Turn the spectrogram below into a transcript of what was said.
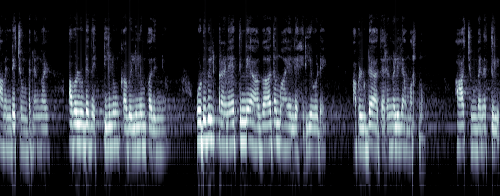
അവന്റെ ചുംബനങ്ങൾ അവളുടെ നെറ്റിയിലും കവിളിലും പതിഞ്ഞു. ഒടുവിൽ പ്രണയത്തിന്റെ ആഘാതമായ ലഹരിയോടെ അവളുടെ അതരങ്ങളിൽ അമർന്നു. ആ ചുംബനത്തിൽ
